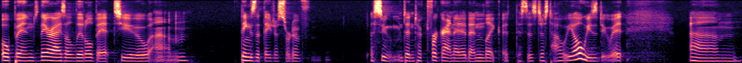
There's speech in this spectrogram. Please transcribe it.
opened their eyes a little bit to um, things that they just sort of assumed and took for granted, and like this is just how we always do it. Um,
